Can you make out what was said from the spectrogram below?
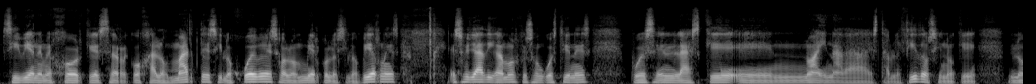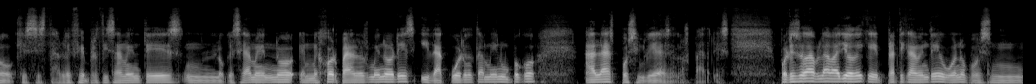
si viene mejor que se recoja los martes y los jueves o los miércoles y los viernes. Eso ya digamos que son cuestiones pues en las que eh, no hay nada establecido, sino que lo que se establece precisamente es mm, lo que sea menor, mejor para los menores y de acuerdo también un poco a las posibilidades de los padres. Por eso hablaba yo de que prácticamente, bueno, pues mm,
